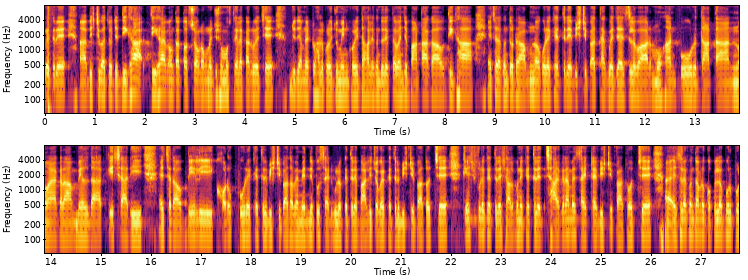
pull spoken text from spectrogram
ক্ষেত্রে বৃষ্টিপাত চলছে। দীঘা দীঘা এবং তার তৎসংলগ্ন যে সমস্ত এলাকা রয়েছে, যদি আমরা একটু ভালো করে জুম ইন করি, তাহলে কিন্তু দেখতে পাবেন যে বাঁটাগাঁও, দীঘা, এছাড়া কিন্তু রামনগরের ক্ষেত্রে বৃষ্টিপাত থাকবে জয়সলওয়ার মোহানপুর, দাঁতান, নয়াগ্রাম, বেলদা, কেশারি, এছাড়াও বেলি, খড়গপুরের ক্ষেত্রে বৃষ্টিপাত হবে। মেদিনীপুর সাইডগুলোর ক্ষেত্রে, বালিচকের ক্ষেত্রে বৃষ্টিপাত হচ্ছে। কেশপুরের ক্ষেত্রে, শালবনির ক্ষেত্রে, ঝাড়গ্রামের সাইডটায় বৃষ্টিপাত হচ্ছে। এছাড়া কিন্তু আমরা গোপালপুরপুর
